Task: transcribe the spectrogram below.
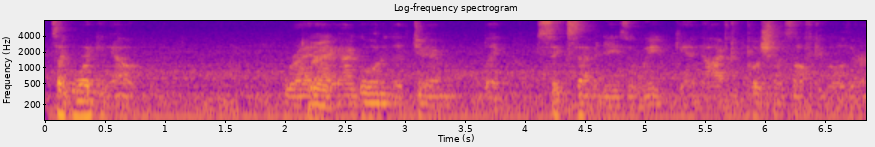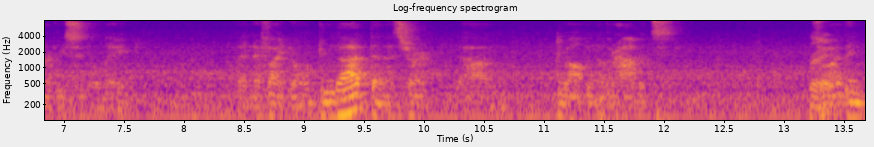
It's like working out, right? Right. I, I go to the gym like six, seven days a week, and I have to push myself to go there every single day. And if I don't do that, then I start um, developing other habits. So I think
